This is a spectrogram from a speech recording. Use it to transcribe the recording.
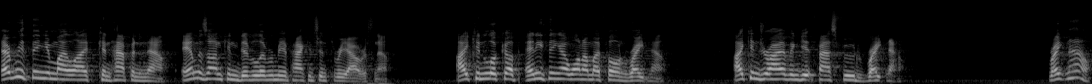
Everything in my life can happen now. Amazon can deliver me a package in three hours now. I can look up anything I want on my phone right now. I can drive and get fast food right now. Right now.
